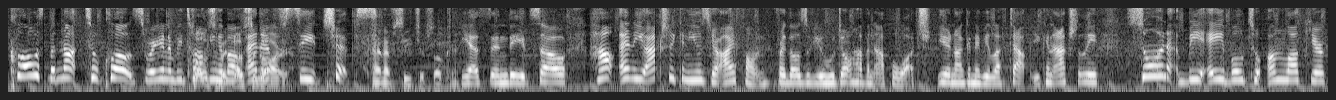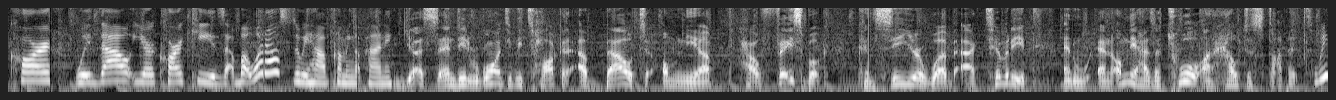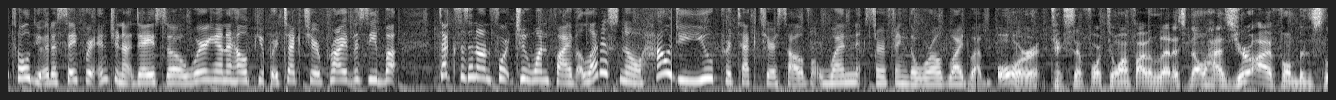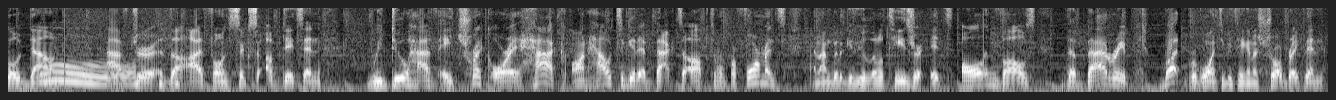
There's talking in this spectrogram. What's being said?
close, but not too close. We're going to be talking no about cigar. NFC chips. NFC chips. Okay. Yes, indeed. So how and you actually can use your iPhone for those of you who don't have an Apple Watch. You're not going to be left out. You can actually soon be able to unlock your car without your car keys. But what else do we have coming up, honey? Yes, indeed. We're going to be talking about Omnia, how Facebook can see your web activity, and and Omnia has a tool on how to stop it. We told you it is Safer Internet Day, so we're going to help you protect your privacy, but Text us in on 4215. Let us know how do you protect yourself when surfing the World Wide Web? Or text us at 4215 and let us know has your iPhone been slowed down Ooh. after the iPhone 6 updates and we do have a trick or a hack on how to get it back to optimal performance. And I'm going to give you a little teaser. It all involves the battery. But we're going to be taking a short break. Then,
